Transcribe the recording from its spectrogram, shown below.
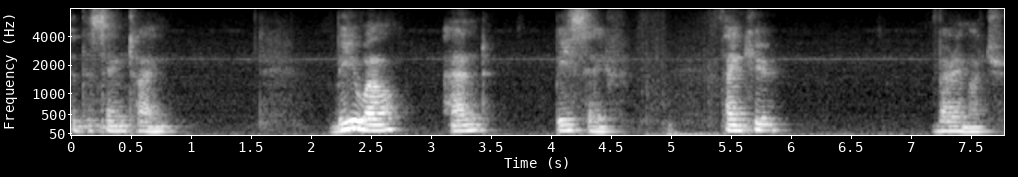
at the same time. Be well and be safe. Thank you very much.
